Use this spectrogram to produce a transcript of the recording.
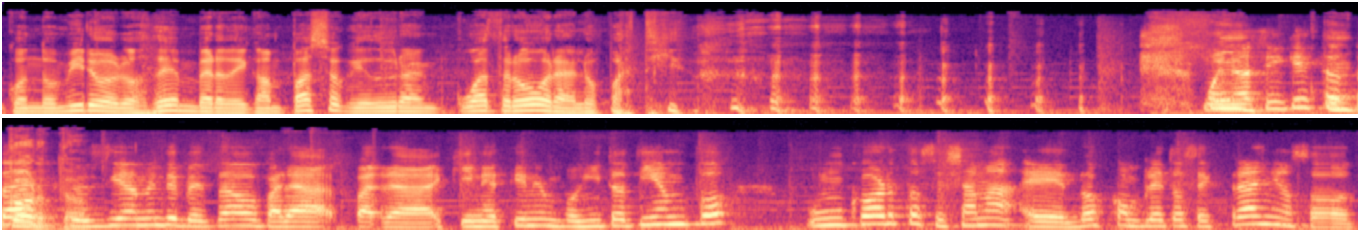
cuando miro los Denver de Campazo que duran cuatro horas los partidos. Bueno, así que esto está exclusivamente pensado para, para quienes tienen un poquito tiempo. Un corto se llama eh, Dos completos extraños o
